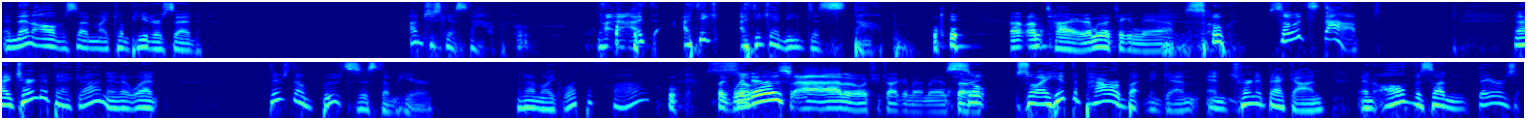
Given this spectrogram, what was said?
and then all of a sudden my computer said, "I'm just gonna stop." I I, th- I think I think I need to stop. I'm tired. I'm going to take a nap. So so it stopped. And I turned it back on and it went, There's no boot system here. And I'm like, what the fuck? It's like So- Windows? I don't know what you're talking about, man. Sorry. So so I hit the power button again and turn it back on, and all of a sudden there's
